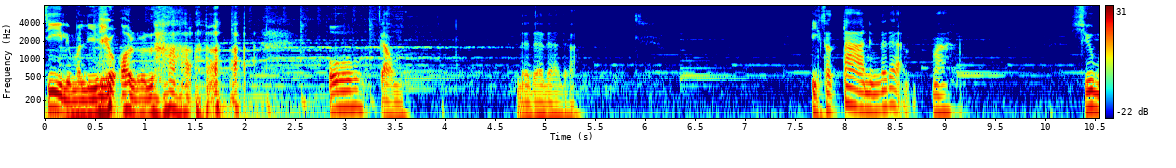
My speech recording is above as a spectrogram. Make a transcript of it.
จี้หรือมารีวิวออโรล่าโอ้กำเดี๋ยวเดี๋ยวเดี๋ยวเดี๋ยวอีกสักตาหนึ่งก็ได้มา ชึม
